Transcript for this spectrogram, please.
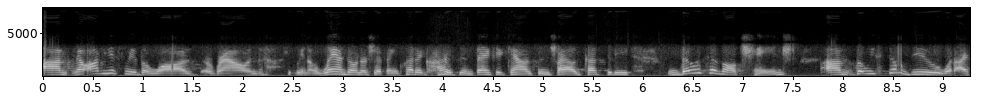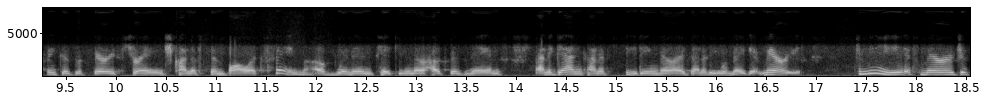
Um, now, obviously, the laws around you know land ownership and credit cards and bank accounts and child custody, those have all changed. Um, but we still do what I think is this very strange kind of symbolic thing of women taking their husbands' names and again, kind of ceding their identity when they get married. To me, if marriage is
